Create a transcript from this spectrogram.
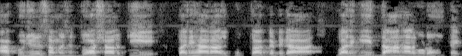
ఆ కుజునికి సంబంధించిన దోషాలకి పరిహారాలకు తగ్గట్టుగా వారికి దానాలు కూడా ఉంటాయి.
